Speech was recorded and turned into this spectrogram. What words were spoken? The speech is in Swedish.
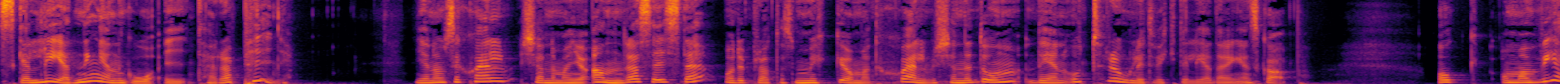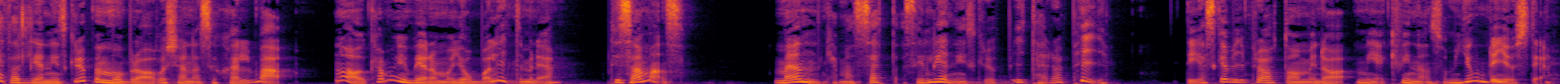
Ska ledningen gå i terapi? Genom sig själv känner man ju andra sägs det och det pratas mycket om att självkännedom det är en otroligt viktig ledaregenskap. Och om man vet att ledningsgruppen mår bra av att känna sig själva, ja, då kan man ju be dem att jobba lite med det tillsammans. Men kan man sätta sin ledningsgrupp i terapi? Det ska vi prata om idag med kvinnan som gjorde just det.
